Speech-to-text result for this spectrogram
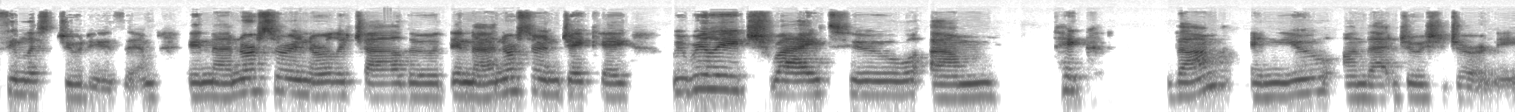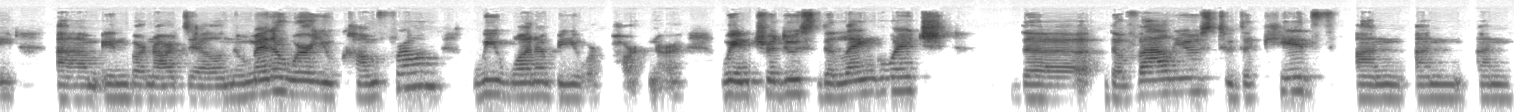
seamless Judaism. In nursery and early childhood, in nursery and JK, we really try to um, take them and you on that Jewish journey um, in Bernard Zell. No matter where you come from, we want to be your partner. We introduce the language, the, the values to the kids on, on, on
